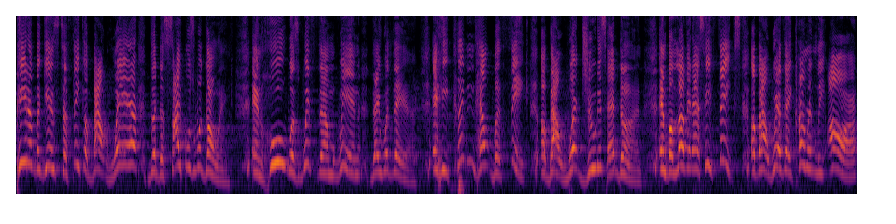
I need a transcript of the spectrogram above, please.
Peter begins to think about where the disciples were going and who was with them when they were there. And he couldn't help but think about what Judas had done. And beloved, as he thinks about where they currently are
